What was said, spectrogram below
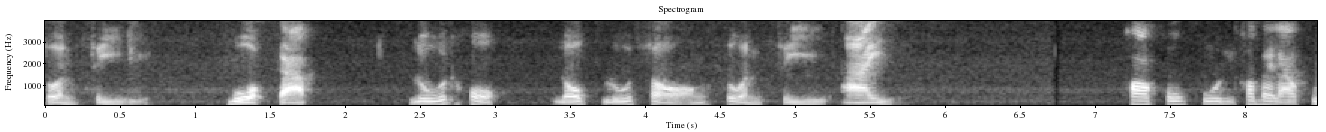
ส่วนสี่บวกกับ รูทหกลบรูทสองส่วนสี่ไอพอครูคูณเข้าไปแล้วครู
